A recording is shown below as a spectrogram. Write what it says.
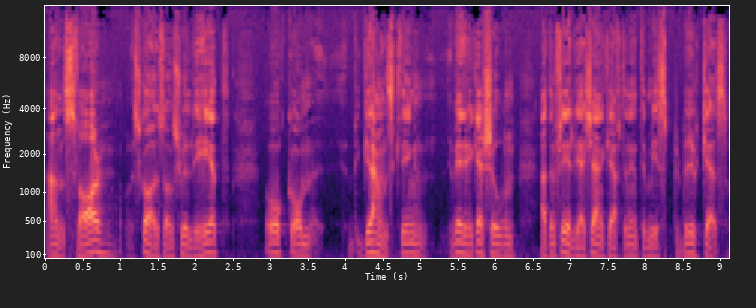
ansvar, skadeståndsskyldighet och om granskning, verifikation att den fredliga kärnkraften inte missbrukas.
